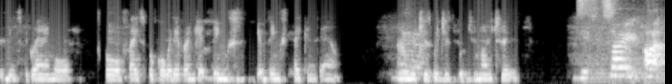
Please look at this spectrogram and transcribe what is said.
with Instagram or or Facebook or whatever and get things get things taken down, um, yeah. which is which is good to know too. Yeah. So, uh,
